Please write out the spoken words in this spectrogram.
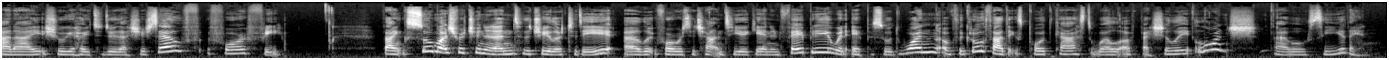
And I show you how to do this yourself for free. Thanks so much for tuning in to the trailer today. I look forward to chatting to you again in February when episode one of the Growth Addicts podcast will officially launch. I will see you then.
